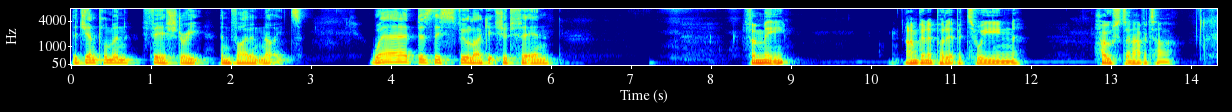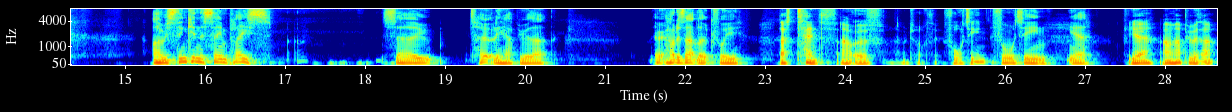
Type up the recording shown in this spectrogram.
The Gentleman, Fear Street, and Violent Night. Where does this feel like it should fit in? For me, I'm going to put it between Host and Avatar. I was thinking the same place. So totally happy with that. Er, how does that look for you? That's 10th out of 12, 14. 14, yeah. Yeah, I'm happy with that.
